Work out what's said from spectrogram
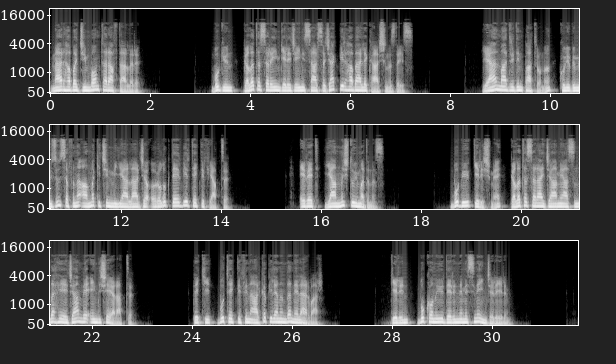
Merhaba Cimbom taraftarları. Bugün Galatasaray'ın geleceğini sarsacak bir haberle karşınızdayız. Real Madrid'in patronu, kulübümüzün safını almak için milyarlarca euroluk dev bir teklif yaptı. Evet, yanlış duymadınız. Bu büyük gelişme, Galatasaray camiasında heyecan ve endişe yarattı. Peki, bu teklifin arka planında neler var? Gelin, bu konuyu derinlemesine inceleyelim.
